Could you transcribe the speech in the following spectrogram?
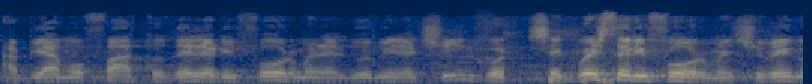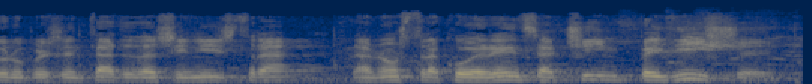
Abbiamo fatto delle riforme nel 2005. Se queste riforme ci vengono presentate da sinistra, la nostra coerenza ci impedisce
